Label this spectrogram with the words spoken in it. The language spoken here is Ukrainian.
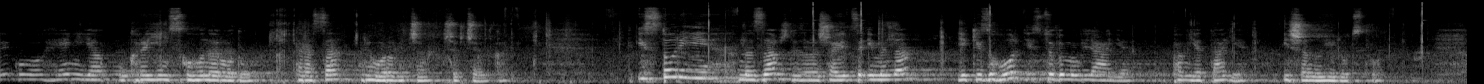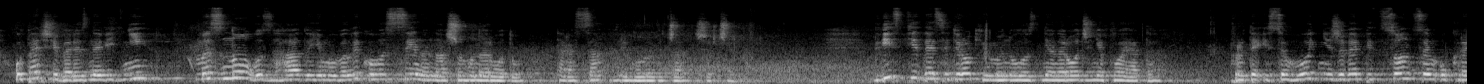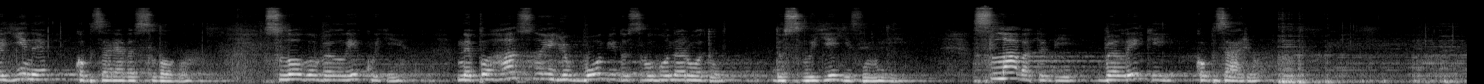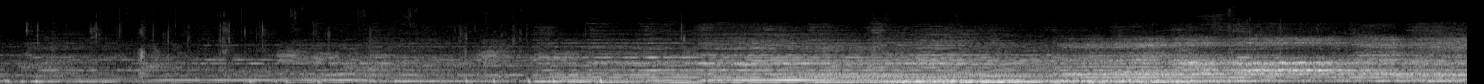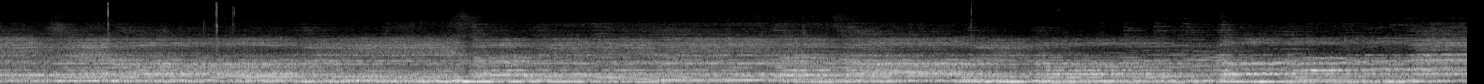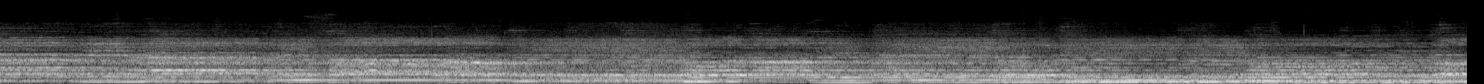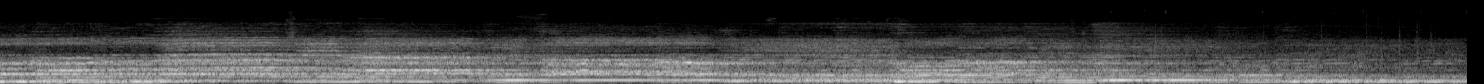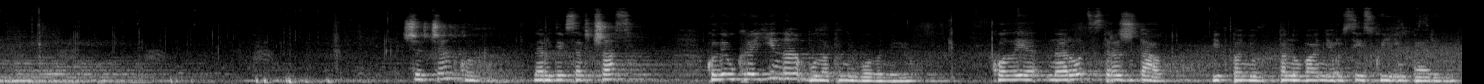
великого генія українського народу Тараса Григоровича Шевченка. В історії назавжди залишаються імена, які з гордістю вимовляє, пам'ятає і шанує людство. У перші березневі дні ми знову згадуємо великого сина нашого народу Тараса Григоровича Шевченка. 210 років минуло з дня народження поета. Проте і сьогодні живе під сонцем України кобзареве слово, слово великої, непогасної любові до свого народу, до своєї землі. Слава тобі, великий кобзарю! Шевченко народився в час, коли Україна була поневоленою, коли народ страждав від панування Російської імперії.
